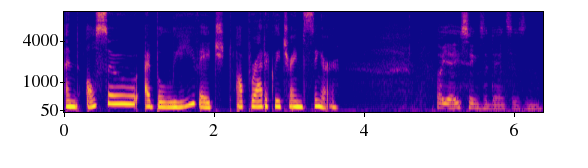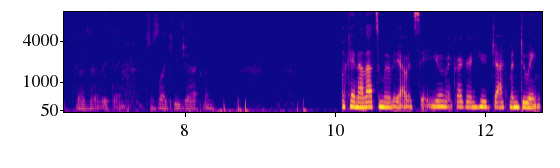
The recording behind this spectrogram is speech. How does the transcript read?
And also, I believe, a operatically trained singer. Oh yeah, he sings and dances and does everything, just like Hugh Jackman. Okay, now that's a movie I would see. Ewan McGregor and Hugh Jackman doing,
